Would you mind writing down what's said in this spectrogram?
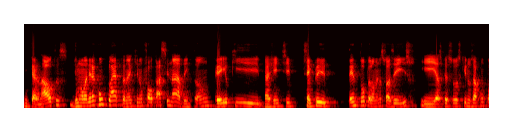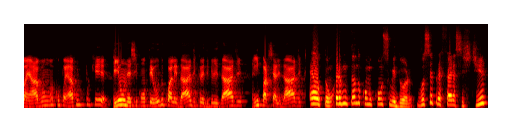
internautas, de uma maneira completa, né? que não faltasse nada. Então, creio que a gente sempre tentou pelo menos fazer isso e as pessoas que nos acompanhavam acompanhavam porque viam nesse conteúdo qualidade, credibilidade, imparcialidade. Elton, perguntando como consumidor, você prefere assistir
